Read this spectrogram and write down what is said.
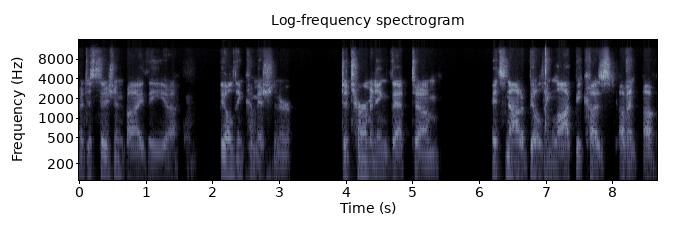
a decision by the uh, building commissioner determining that um, it's not a building lot because of an of,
